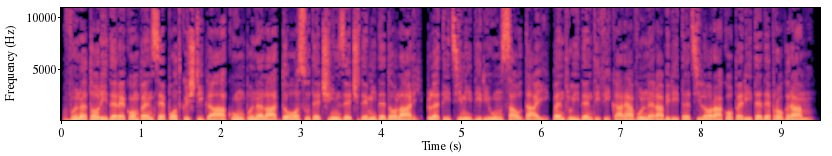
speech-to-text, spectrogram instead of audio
Vânătorii de recompense pot câștiga acum până la 250.000 de dolari, plătiți în Idirium sau DAI, pentru identificarea vulnerabilităților acoperite de program.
